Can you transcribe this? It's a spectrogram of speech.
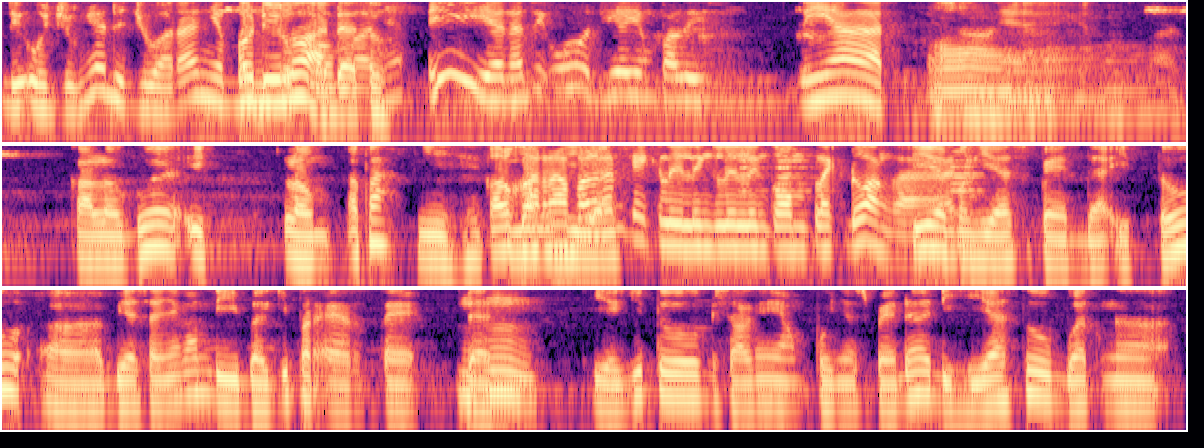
di ujungnya ada juaranya. Oh, di bentuk lo ada lombanya. Iya nanti oh dia yang paling niat misalnya. Oh. gitu kan. Kalau gue lom apa? Kalau karnaval kan kayak keliling-keliling komplek doang kan. Iya menghias sepeda itu eh, biasanya kan dibagi per RT dan Mm-mm. ya gitu misalnya yang punya sepeda dihias tuh buat nge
